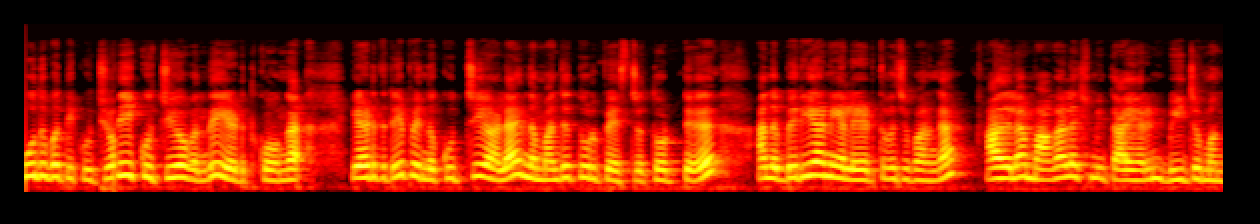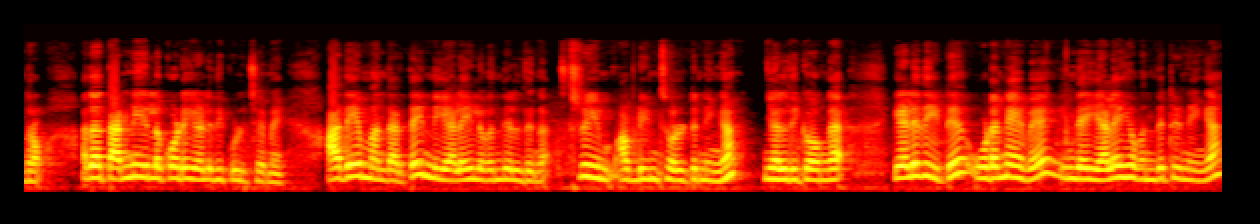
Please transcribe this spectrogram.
ஊதுபத்தி குச்சியோ தீ குச்சியோ வந்து எடுத்துக்கோங்க. எடுத்துகிட்டு இப்போ இந்த குச்சியால் இந்த மஞ்சத்தூள் பேஸ்ட்டை தொட்டு அந்த பிரியாணி இலை எடுத்து வச்சு பாருங்கள் அதில் மகாலட்சுமி தாயாரின் பீஜ மந்திரம். அதை தண்ணீரில் கூட எழுதி குளிச்சோமே. அதே மந்திரத்தை இந்த இலையில வந்து எழுதுங்க. ஸ்ட்ரீம் அப்படின்னு சொல்லிட்டு நீங்கள் எழுதிக்கோங்க. எழுதிட்டு உடனேவே இந்த இலையை வந்துட்டு நீங்கள்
